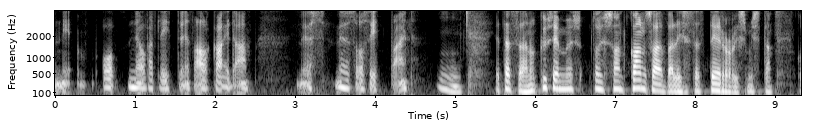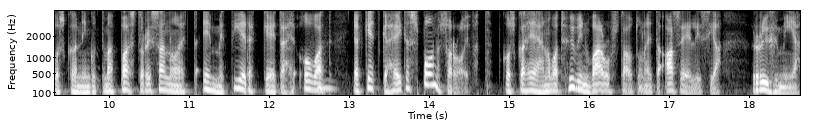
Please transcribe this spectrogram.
niin ne ovat liittyneet al myös, myös osittain. Mm. Ja tässähän on kyse myös toisaan kansainvälisestä terrorismista, koska niin kuin tämä pastori sanoi, että emme tiedä keitä he ovat mm. ja ketkä heitä sponsoroivat, koska hehän ovat hyvin varustautuneita aseellisia ryhmiä,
